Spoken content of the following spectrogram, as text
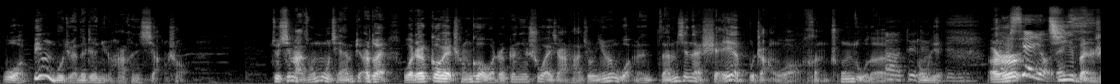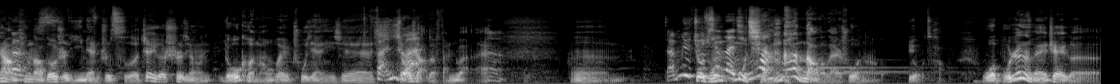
我并不觉得这女孩很享受。就起码从目前，呃，对我这各位乘客，我这跟您说一下哈，就是因为我们咱们现在谁也不掌握很充足啊，的东西，而基本上嗯听到都是一面之词，这个事情有可能会出现一些小小的反转。哎嗯，嗯，咱们就就从目前看到的来说呢，哟操，我不认为这个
